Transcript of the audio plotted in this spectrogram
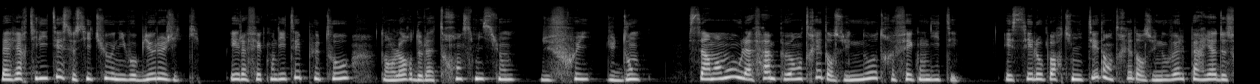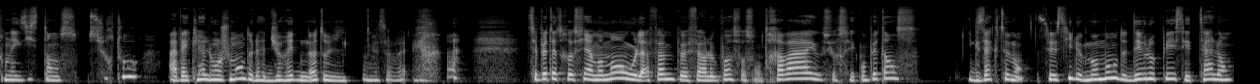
La fertilité se situe au niveau biologique, et la fécondité plutôt dans l'ordre de la transmission, du fruit, du don. C'est un moment où la femme peut entrer dans une autre fécondité. Et c'est l'opportunité d'entrer dans une nouvelle période de son existence, surtout avec l'allongement de la durée de notre vie. C'est vrai. c'est peut-être aussi un moment où la femme peut faire le point sur son travail ou sur ses compétences. Exactement. C'est aussi le moment de développer ses talents,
